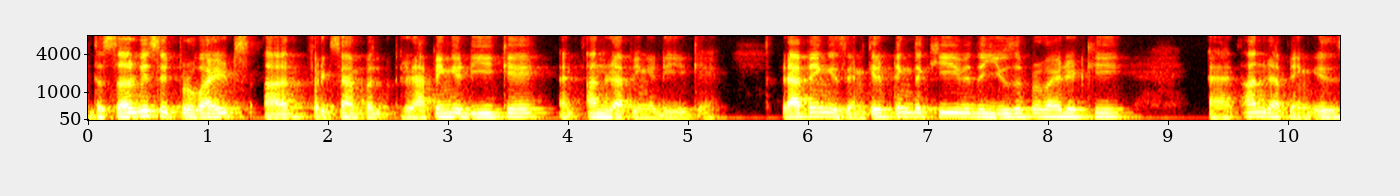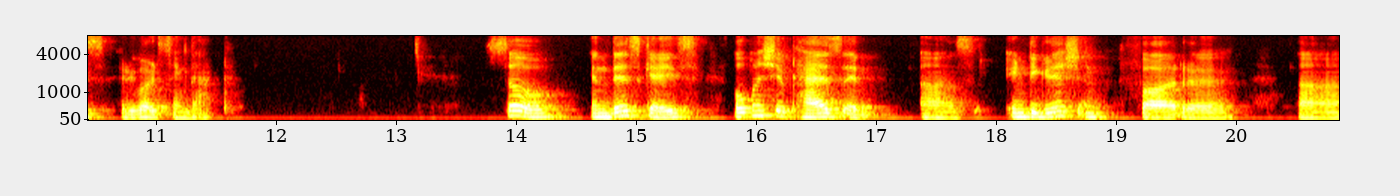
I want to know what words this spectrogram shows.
The service it provides are, for example, wrapping a DEK and unwrapping a DEK. Wrapping is encrypting the key with the user provided key and unwrapping is reversing that. So in this case, OpenShift has an uh, integration for uh, uh,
